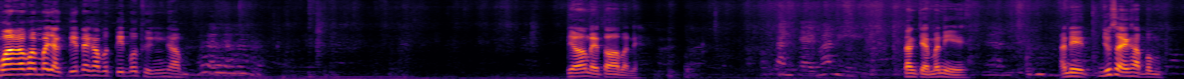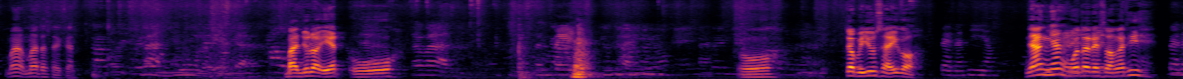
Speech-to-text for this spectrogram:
มันว่าเพิ่นบ่อยากติดนะครับเพิ่นติดบ่ถึงครับ เดี๋ยวทางไหนต่อบัดนี้ ตั้งใจมากนี่ตั้งใจมานี่อันนี้อยู่ไสครับผมมามาแต่ไสกัน บ้านอยู่เลยจ้ะบ้านอยู่ร้อยเอ็ดโอ้ แต่ว่าเป็นไปอยู่ไหนอยู่โอ้ เจ้าไปอยู่ไสก่อแปดนาทียังยังยังบ่ทันได้สองนาที แปดนาที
